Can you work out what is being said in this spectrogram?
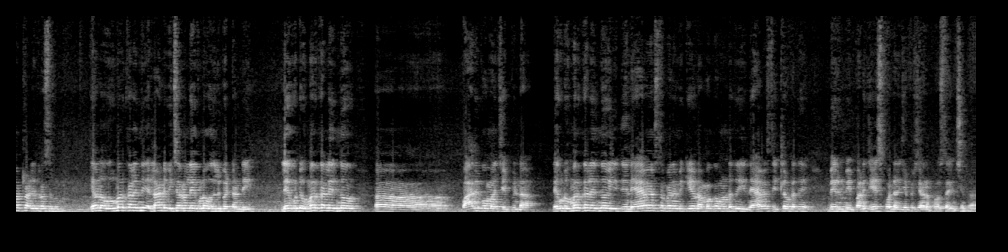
మాట్లాడారు అసలు? ఏమైనా ఉమర్ ఖలీద్ని ఎలాంటి విచారణ లేకుండా వదిలిపెట్టండి? లేకుంటే ఉమర్ ఖలీద్ను పారిపోమని చెప్పిండా? లేకుంటే ఉమర్ ఖలీద్ను ఇది న్యాయ వ్యవస్థ పైన మీకు ఏం నమ్మకం ఉండదు ఈ న్యాయ వ్యవస్థ ఇట్లా ఉంటుంది మీరు మీ పని చేసుకోండి అని చెప్పేసి ఏమైనా ప్రోత్సహించారా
